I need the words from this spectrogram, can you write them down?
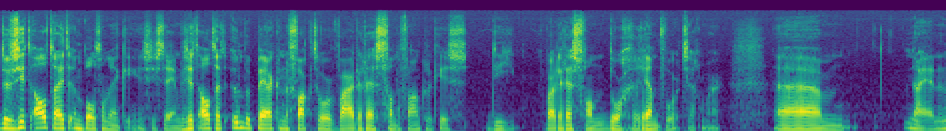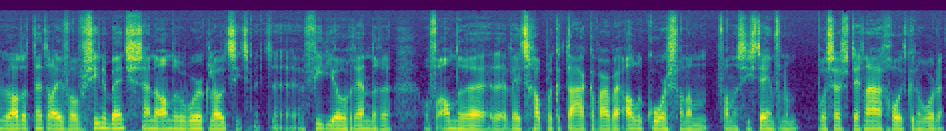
er zit altijd een bottleneck in je systeem. Er zit altijd een beperkende factor waar de rest van afhankelijk is, die, waar de rest van door geremd wordt, zeg maar. Um, nou ja, we hadden het net al even over Cinebench. Zijn er andere workloads, iets met uh, video renderen of andere uh, wetenschappelijke taken waarbij alle cores van een, van een systeem, van een processor tegenaan gegooid kunnen worden?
